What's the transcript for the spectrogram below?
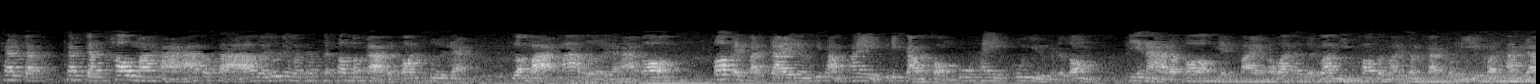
แทบจะแทบจะเข้ามาหาภาษาวัยรุ่นเรียว่าแทบจะเข้ามากราบแต่ตอนคืนเนี่ยลำบากมากเลยนะฮะก็ก็เป็นปัจจัยหนึ่งที่ทำให้พฤติกรรมของผู้ให้ผู้ยืมมันจะต้องพิจารณาแล้วก็เปลี่ยนไปเพราะว่าถ้าเกิดว่ามีข้อกฎหมายจำกัดตรงนี้ค่อนข้างจะ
